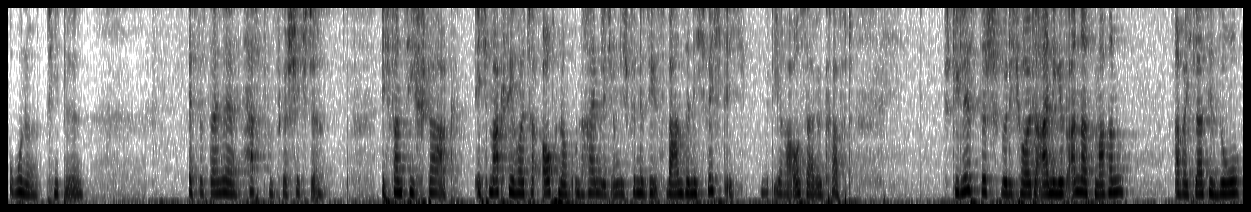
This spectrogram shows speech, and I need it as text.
ohne Titel. Es ist eine Herzensgeschichte. Ich fand sie stark. Ich mag sie heute auch noch unheimlich und ich finde, sie ist wahnsinnig wichtig mit ihrer Aussagekraft. Stilistisch würde ich heute einiges anders machen, aber ich lasse sie so,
